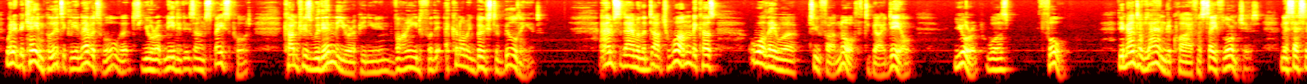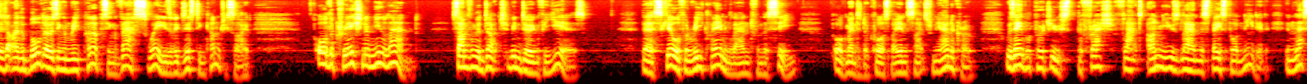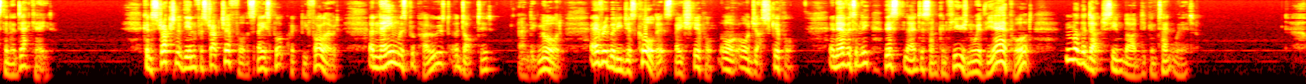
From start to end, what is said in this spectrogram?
When it became politically inevitable that Europe needed its own spaceport, countries within the European Union vied for the economic boost of building it. Amsterdam and the Dutch won because, while they were too far north to be ideal, Europe was full. The amount of land required for safe launches necessitated either bulldozing and repurposing vast swathes of existing countryside, or the creation of new land, something the Dutch had been doing for years. Their skill for reclaiming land from the sea, augmented of course by insights from the Anacro, was able to produce the fresh, flat, unused land the spaceport needed in less than a decade. Construction of the infrastructure for the spaceport quickly followed. A name was proposed, adopted, and ignored. Everybody just called it Space Schiphol, or, or just Schiphol. Inevitably, this led to some confusion with the airport, but the Dutch seemed largely content with it.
